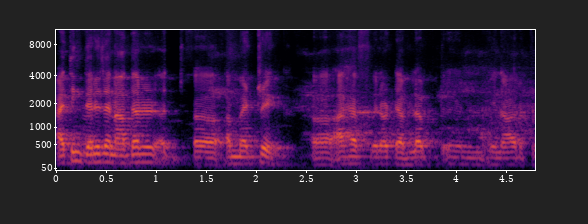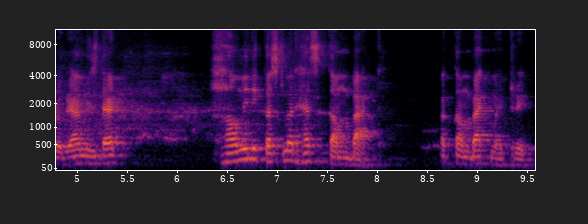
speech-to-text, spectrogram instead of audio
I think there is another uh, a metric uh, i have you know developed in, in our program is that how many customer has come back? A comeback metric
